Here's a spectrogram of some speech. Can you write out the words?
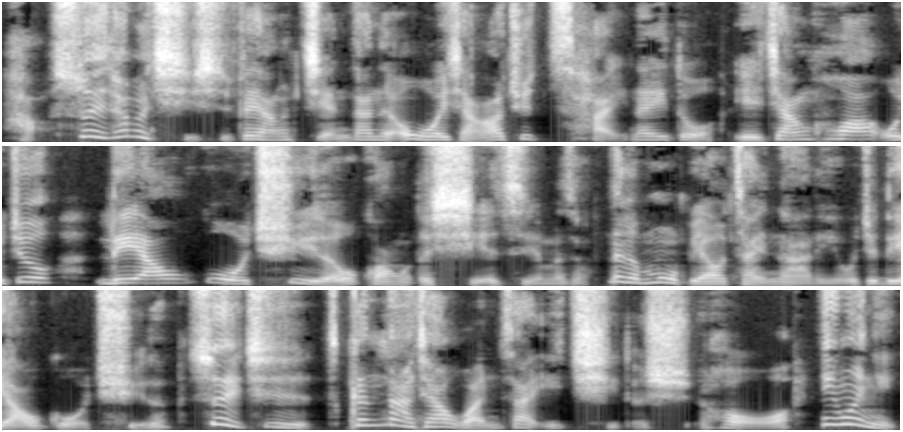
好，所以他们其实非常简单的。哦，我想要去采那一朵野姜花，我就撩过去了。我管我的鞋子有没有走，那个目标在那里，我就撩过去了。所以其实跟大家玩在一起的时候哦，因为你。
